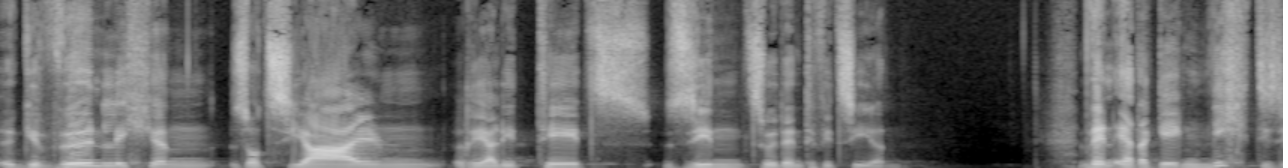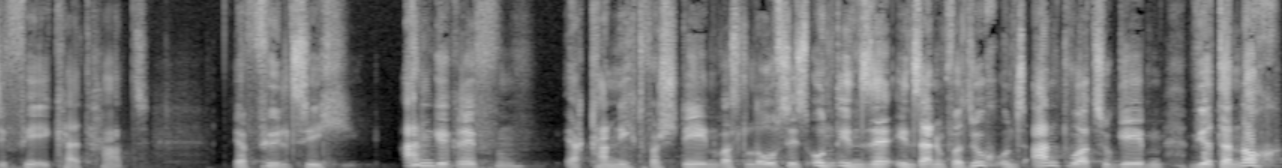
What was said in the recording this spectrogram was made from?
gewöhnlichen sozialen Realitätssinn zu identifizieren. Wenn er dagegen nicht diese Fähigkeit hat, er fühlt sich angegriffen, er kann nicht verstehen, was los ist und in, in seinem Versuch, uns Antwort zu geben, wird er noch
